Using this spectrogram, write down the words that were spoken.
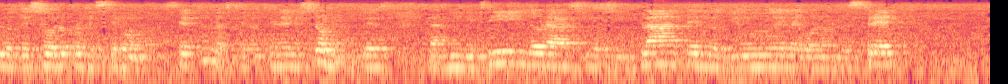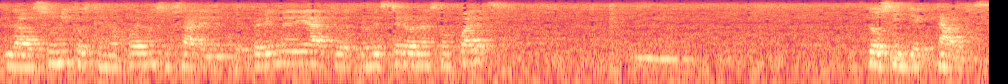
los de solo progesterona, ¿cierto? Las que no tienen estrógeno. Entonces, las minipíldoras, los implantes, los diudos de levonorgestrel, los únicos que no podemos usar en el prefer inmediato de progesterona son cuáles? los inyectables.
